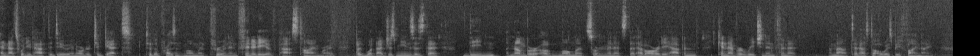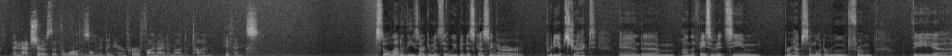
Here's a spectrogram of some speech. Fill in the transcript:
and that's what you'd have to do in order to get to the present moment through an infinity of past time, right? But what that just means is that the n- number of moments or minutes that have already happened can never reach an infinite amount. It has to always be finite. And that shows that the world has only been here for a finite amount of time, he thinks. So, a lot of these arguments that we've been discussing are pretty abstract and, um, on the face of it, seem perhaps somewhat removed from the uh,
